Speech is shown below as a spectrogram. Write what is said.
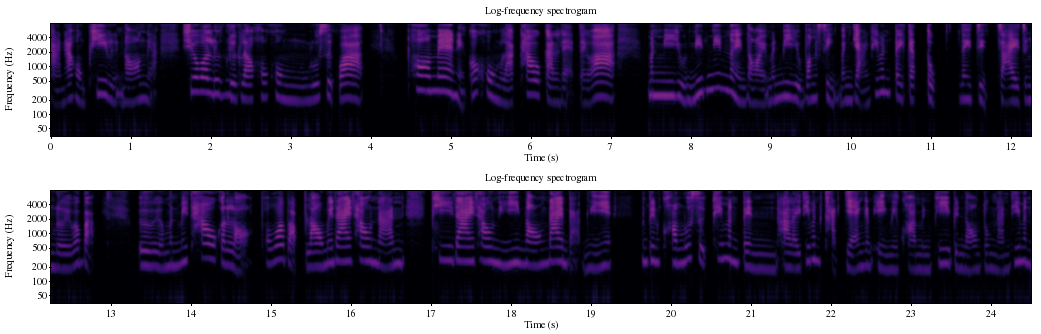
ฐานะของพี่หรือน้องเนี่ย เชื่อว่าลึกๆแล้วเขาคงรู้สึกว่า พ่อแม่เนี่ยก็คงรักเท่ากันแหละ แต่ว่ามันมีอยู่นิดๆหน่อยๆมันมีอยู่บางสิ่งบางอย่างที่มันไปกระตุกในจิตใจจังเลยว่าแบบเออ มันไม่เท่ากันหรอก เพราะว่าแบบเราไม่ได้เท่านั้น พี่ได้เท่านี้ น้องได้แบบนี้ มันเป็นความรู้สึกที่มันเป็นอะไรที่มันขัดแย้งกันเองในความเป็นพี่เป็นน้องตรงนั้นที่มัน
